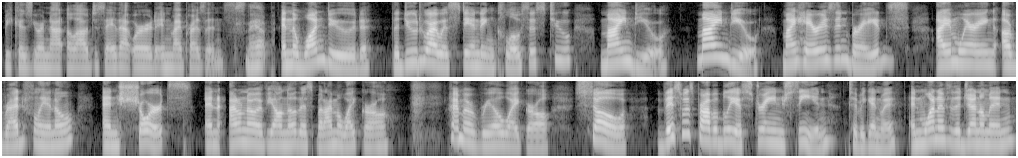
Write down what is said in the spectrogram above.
because you're not allowed to say that word in my presence. Snap. And the one dude, the dude who I was standing closest to, mind you, mind you, my hair is in braids. I am wearing a red flannel and shorts. And I don't know if y'all know this, but I'm a white girl. I'm a real white girl. So this was probably a strange scene to begin with. And one of the gentlemen,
